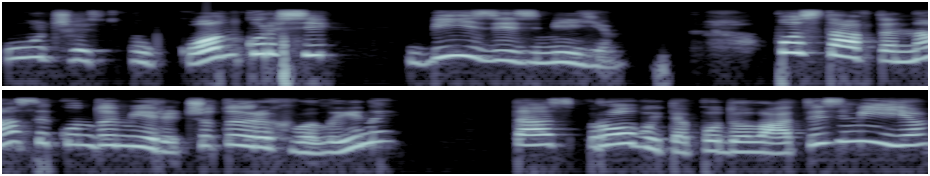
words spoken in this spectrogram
участь у конкурсі Бій зі змієм. Поставте на секундомірі 4 хвилини та спробуйте подолати змія.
